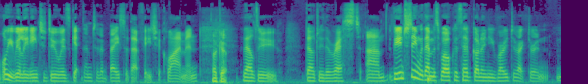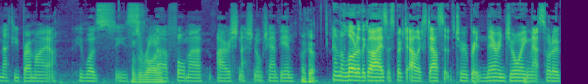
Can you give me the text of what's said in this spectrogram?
all you really need to do is get them to the base of that feature climb, and Okay. they'll do they'll do the rest. Um, it'd be interesting with them as well because they've got a new road director in Matthew Brammeier, who was his Was a uh, former Irish national champion. Okay. And a lot of the guys, I spoke to Alex Dowsett at the Tour of Britain, they're enjoying that sort of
